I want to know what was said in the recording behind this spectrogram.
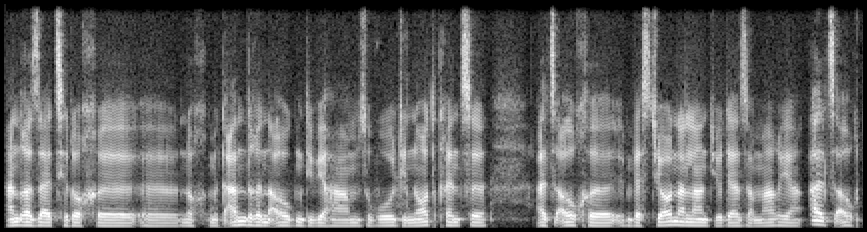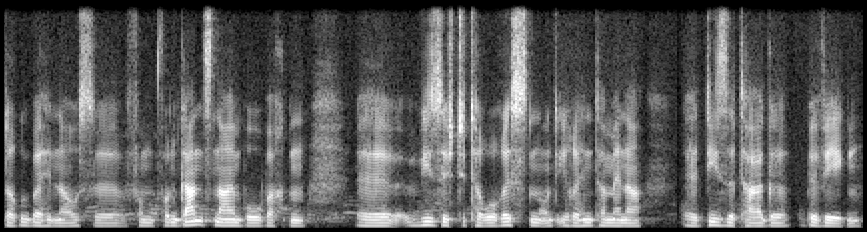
Andererseits jedoch äh, äh, noch mit anderen Augen, die wir haben, sowohl die Nordgrenze als auch äh, im Westjordanland, Judäa Samaria, als auch darüber hinaus äh, vom, von ganz nahem beobachten, äh, wie sich die Terroristen und ihre Hintermänner äh, diese Tage bewegen.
